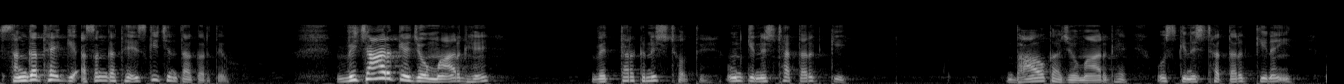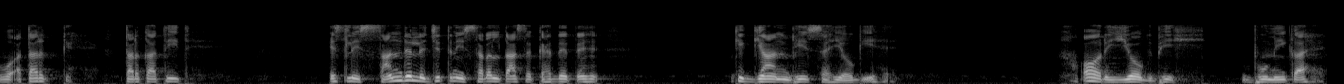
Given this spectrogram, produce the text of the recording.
संगत है कि असंगत है, इसकी चिंता करते हो। विचार के जो मार्ग हैं, वे तर्कनिष्ठ होते हैं। उनकी निष्ठा तर्क की। भाव का जो मार्ग है, उसकी निष्ठा तर्क की नहीं, वो अतर्क है, तर्कातीत है। इसलिए सांडिल्य जितनी सरलता से कह देते हैं कि ज्ञान भी सहयोगी है और योग भी भूमिका है,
